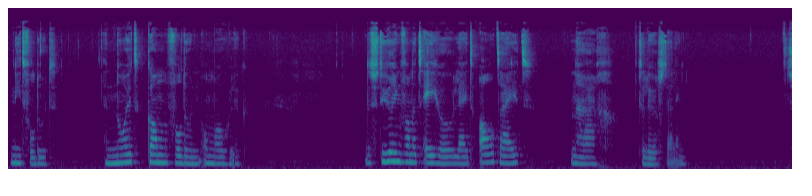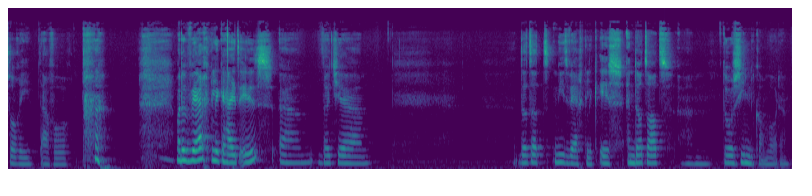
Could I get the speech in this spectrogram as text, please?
niet voldoet. En nooit kan voldoen, onmogelijk. De sturing van het ego leidt altijd naar teleurstelling. Sorry daarvoor. maar de werkelijkheid is um, dat je dat dat niet werkelijk is en dat dat um, doorzien kan worden.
